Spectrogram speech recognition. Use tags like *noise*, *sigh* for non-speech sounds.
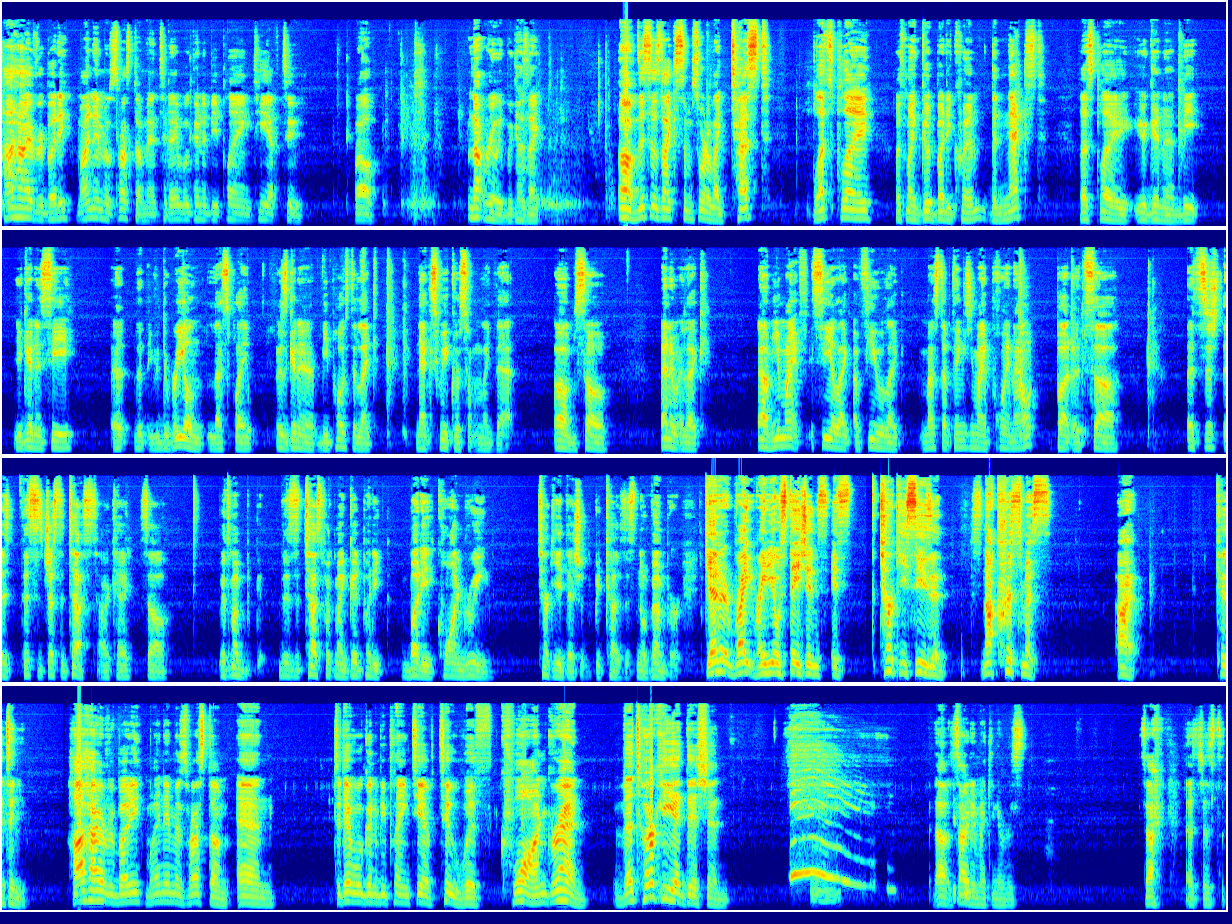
Hi, hi, everybody. My name is Rustam, and today we're going to be playing TF2. Well, not really, because, like, um, this is like some sort of, like, test let's play with my good buddy Quinn. The next let's play you're gonna be, you're gonna see, uh, the, the real let's play is gonna be posted, like, next week or something like that. Um, so, anyway, like, um, you might see, like, a few, like, messed up things you might point out, but it's, uh, it's just it's, this is just a test, okay? So, with my this is a test with my good buddy buddy Quan Green, Turkey edition because it's November. Get it right, radio stations. It's Turkey season. It's not Christmas. All right, continue. Hi, hi, everybody. My name is Rustum, and today we're going to be playing TF2 with Quan Gren, the Turkey edition. Yay! Oh, sorry to make you nervous. Sorry, that's just.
